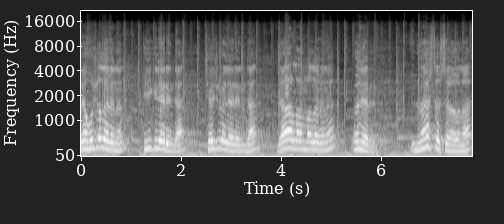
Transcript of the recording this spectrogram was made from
ve hocalarının bilgilerinden, tecrübelerinden yararlanmalarını öneririm. Üniversite sınavına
